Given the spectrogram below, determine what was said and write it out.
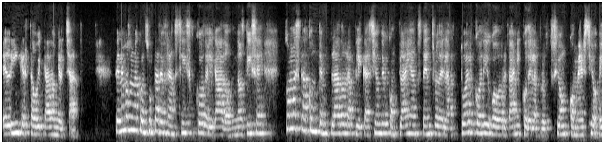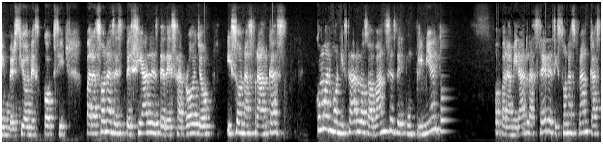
El link está ubicado en el chat. Tenemos una consulta de Francisco Delgado. Nos dice, ¿Cómo está contemplado la aplicación de compliance dentro del actual Código Orgánico de la Producción, Comercio e Inversiones, COPSI, para zonas especiales de desarrollo y zonas francas? ¿Cómo armonizar los avances de cumplimiento para mirar las sedes y zonas francas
